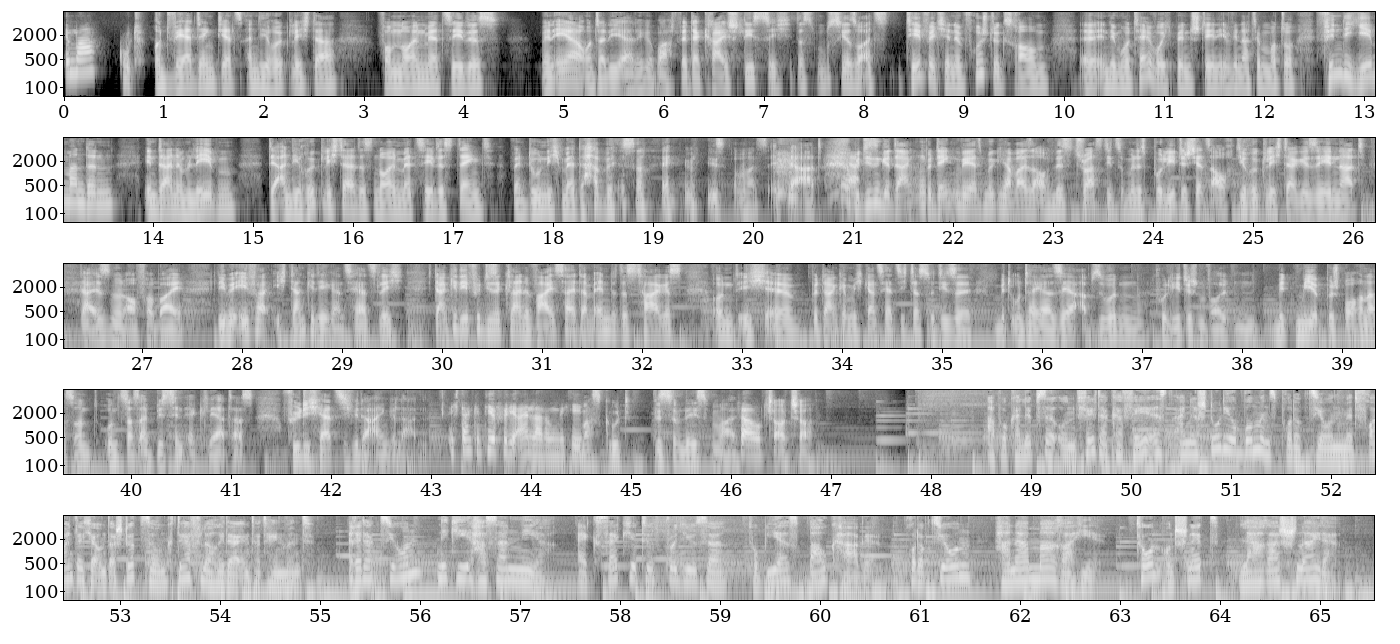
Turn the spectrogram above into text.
immer gut. Und wer denkt jetzt an die Rücklichter vom neuen Mercedes? wenn er unter die Erde gebracht wird. Der Kreis schließt sich. Das muss hier so als Täfelchen im Frühstücksraum äh, in dem Hotel, wo ich bin, stehen, irgendwie nach dem Motto, finde jemanden in deinem Leben, der an die Rücklichter des neuen Mercedes denkt, wenn du nicht mehr da bist. irgendwie sowas in der Art. Ja. Mit diesen Gedanken bedenken wir jetzt möglicherweise auch Liz Truss, die zumindest politisch jetzt auch die Rücklichter gesehen hat. Da ist es nun auch vorbei. Liebe Eva, ich danke dir ganz herzlich. Ich danke dir für diese kleine Weisheit am Ende des Tages und ich äh, bedanke mich ganz herzlich, dass du diese mitunter ja sehr absurden politischen Wolken mit mir besprochen hast und uns das ein bisschen erklärt hast. Fühl dich herzlich wieder eingeladen. Ich danke dir für die Einladung, Michi. Mach's gut. Bis zum nächsten Mal. Ciao. Ciao, ciao. Apokalypse und Filtercafé ist eine Studio Bummens Produktion mit freundlicher Unterstützung der Florida Entertainment. Redaktion Niki Hassania. Executive Producer Tobias Baukhage. Produktion Hannah Marahiel. Ton und Schnitt Lara Schneider.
